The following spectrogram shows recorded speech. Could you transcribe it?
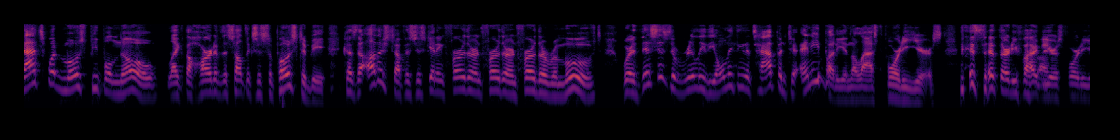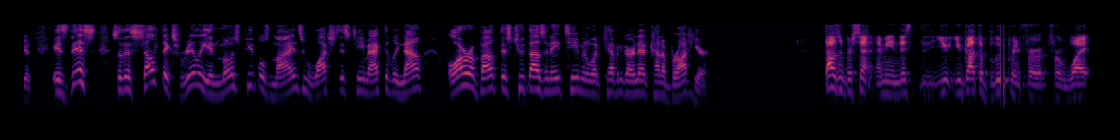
that's what most people know like the heart of the Celtics is supposed to be because the other stuff is just getting further and further and further removed where this is the really the only thing that's happened to anybody in the last 40 years is the 35 Right. years 40 years is this so the Celtics really in most people's minds who watch this team actively now are about this 2008 team and what Kevin Garnett kind of brought here Thousand percent. I mean, this you you got the blueprint for for what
